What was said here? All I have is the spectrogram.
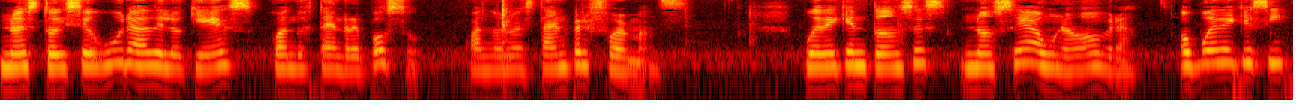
No estoy segura de lo que es cuando está en reposo, cuando no está en performance. Puede que entonces no sea una obra, o puede que sí.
